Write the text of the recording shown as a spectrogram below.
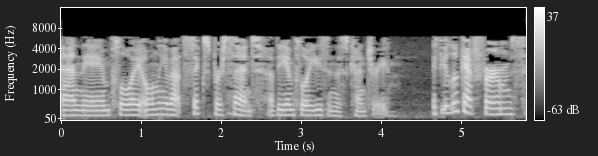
and they employ only about 6% of the employees in this country. If you look at firms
